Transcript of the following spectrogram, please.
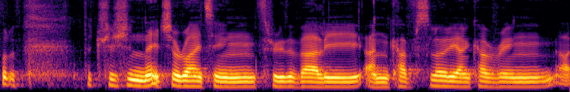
sort of patrician nature writing through the valley, uncover, slowly uncovering uh,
